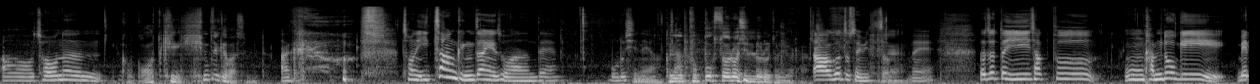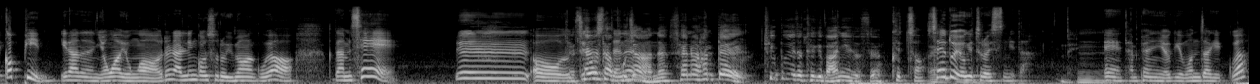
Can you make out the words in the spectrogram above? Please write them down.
어 저는 그거 어떻게 힘들게 봤습니다. 아 그래요. 저는 이창 굉장히 좋아하는데 모르시네요. 그리고 자. 북북서로 진로를 돌려라. 아, 그것도 재밌죠. 네. 네. 어쨌든 이 작품 음, 감독이 맥커핀이라는 영화 용어를 알린 것으로 유명하고요. 그다음에 새를 어 새는 찍었을 다 때는 보지 않았나요? 새는 한때 TV에서 되게 많이 해줬어요. 그쵸. 네. 새도 여기 들어 있습니다. 네. 음. 네, 단편이 여기 원작이 있고요.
